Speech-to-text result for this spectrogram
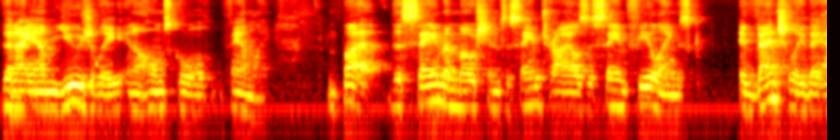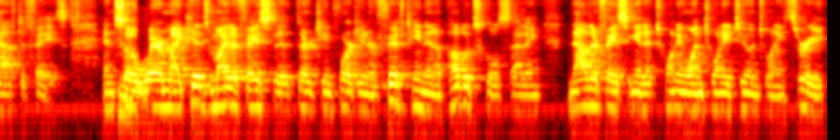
than i am usually in a homeschool family. But the same emotions the same trials the same feelings eventually they have to face. And so, mm-hmm. where my kids might have faced it at 13, 14, or 15 in a public school setting, now they're facing it at 21, 22, and 23.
